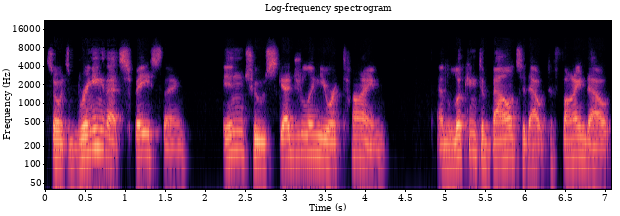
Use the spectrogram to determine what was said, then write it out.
So it's bringing that space thing into scheduling your time and looking to balance it out to find out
